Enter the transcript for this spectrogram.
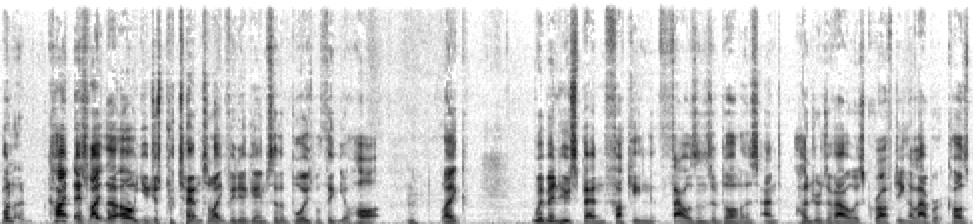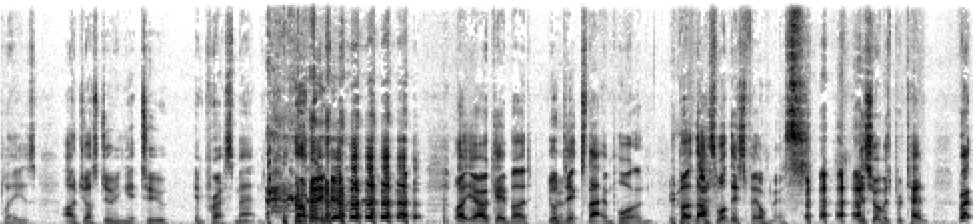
well, kind. It's like the oh, you just pretend to like video games so that boys will think you're hot. like women who spend fucking thousands of dollars and hundreds of hours crafting elaborate cosplays are just doing it to impress men. Like yeah, okay, bud, your dick's that important. But that's what this film is. this film is pretend. Right.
